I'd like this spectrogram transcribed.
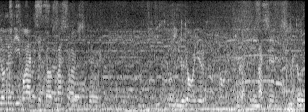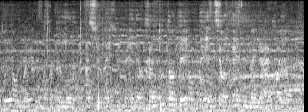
comme dit Brad, c'est un passage de victorieux. Tout en assuré, elle est en train de tout tenter et elle se redresse d'une manière incroyable.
